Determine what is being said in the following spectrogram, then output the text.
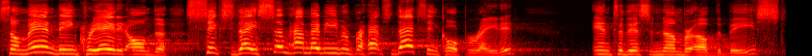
So, man being created on the sixth day, somehow, maybe even perhaps that's incorporated into this number of the beast.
